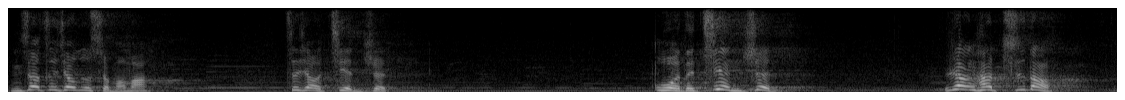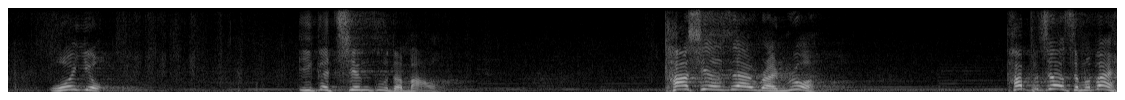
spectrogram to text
你知道这叫做什么吗？这叫见证。我的见证，让他知道我有一个坚固的锚。他现在软弱，他不知道怎么办。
